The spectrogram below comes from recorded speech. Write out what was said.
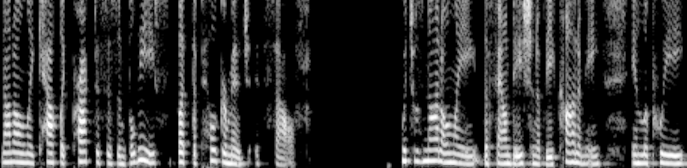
not only Catholic practices and beliefs, but the pilgrimage itself, which was not only the foundation of the economy in Le Puy,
